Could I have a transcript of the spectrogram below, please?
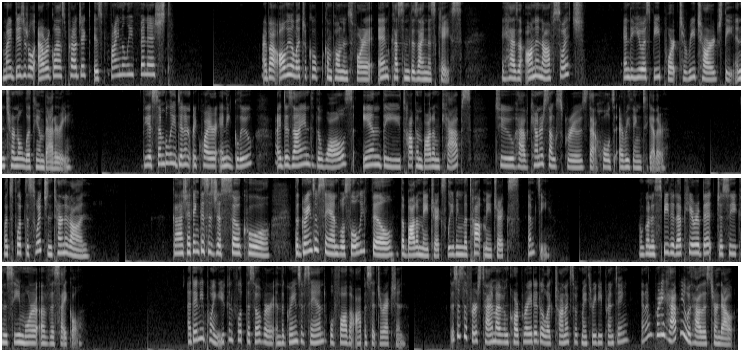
My digital hourglass project is finally finished. I bought all the electrical components for it and custom designed this case. It has an on and off switch and a USB port to recharge the internal lithium battery. The assembly didn't require any glue. I designed the walls and the top and bottom caps to have countersunk screws that holds everything together. Let's flip the switch and turn it on. Gosh, I think this is just so cool. The grains of sand will slowly fill the bottom matrix, leaving the top matrix empty. I'm going to speed it up here a bit just so you can see more of the cycle. At any point, you can flip this over and the grains of sand will fall the opposite direction. This is the first time I've incorporated electronics with my 3D printing, and I'm pretty happy with how this turned out.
